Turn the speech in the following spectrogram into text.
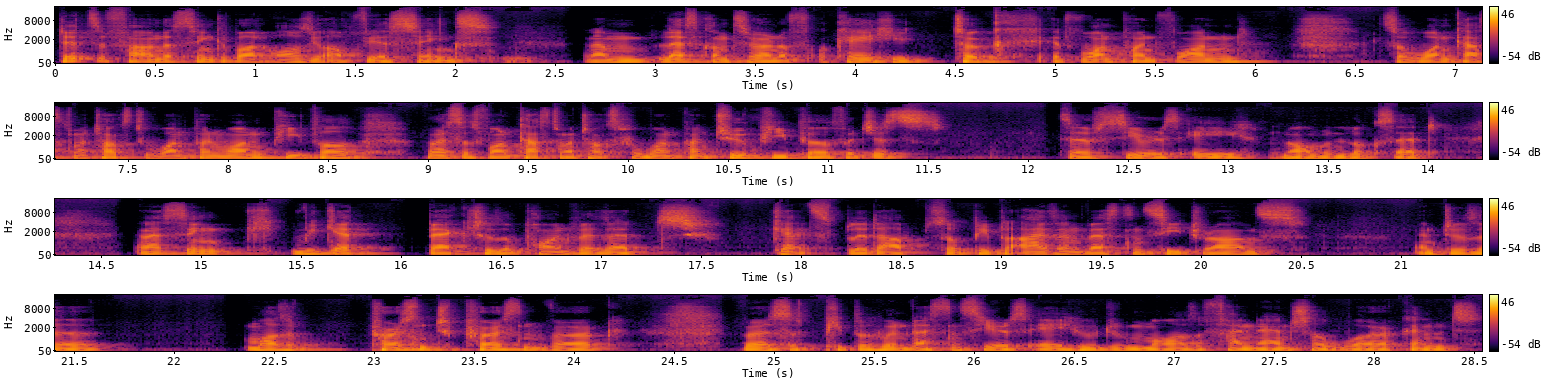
did the founder think about all the obvious things? And I'm less concerned of okay, he took at 1.1, so one customer talks to 1.1 people versus one customer talks to 1.2 people, which is the Series A normally looks at. And I think we get back to the point where that gets split up. So people either invest in seed rounds and do the more the person to person work versus people who invest in Series A who do more the financial work and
